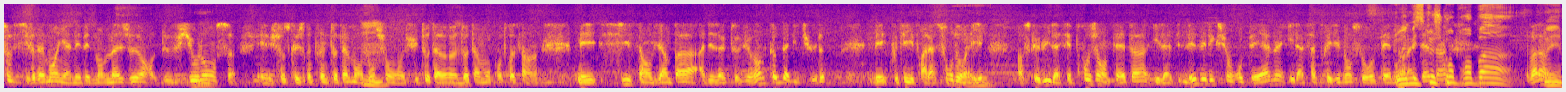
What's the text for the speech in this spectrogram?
sauf si vraiment il y a un événement majeur de violence, et des choses que je réprime totalement, attention, je suis tota- totalement contre ça. hein. Mais si ça en vient pas à des actes violents, comme d'habitude, ben écoutez, il fera la sourde oreille, parce que lui, il a ses projets en tête, hein, il a les élections européennes, il a sa présidence européenne. Oui, mais ce que je hein. comprends pas. Voilà. Oui.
